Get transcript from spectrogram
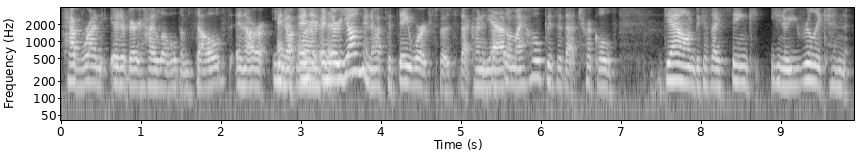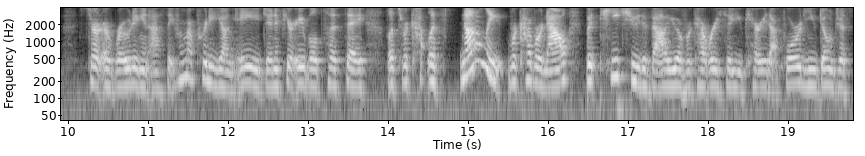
have run at a very high level themselves and are you And know and, and they're young enough that they were exposed to that kind of Yep. stuff so my hope is that that trickles down because i think you know you really can start eroding an athlete from a pretty young age. And if you're able to say let's reco- let's not only recover now but teach you the value of recovery so you carry that forward and you don't just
